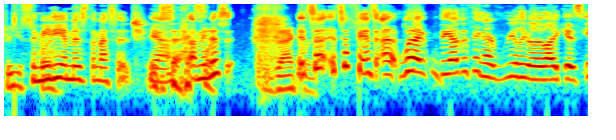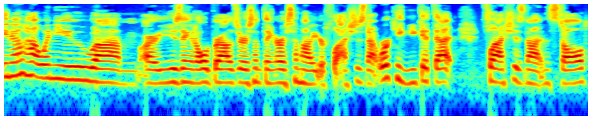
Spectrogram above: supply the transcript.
sure you The medium is the message. Yeah, I mean, this exactly. it's a it's a fancy. Uh, what I the other thing I really really like is you know how when you um, are using an old browser or something or somehow your Flash is not working, you get that Flash is not installed.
